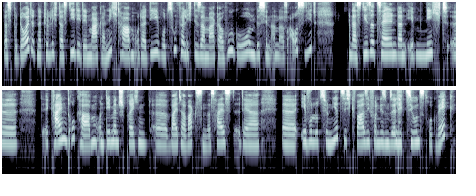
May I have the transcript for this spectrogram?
Das bedeutet natürlich, dass die, die den Marker nicht haben oder die, wo zufällig dieser Marker Hugo ein bisschen anders aussieht, dass diese Zellen dann eben nicht äh, keinen Druck haben und dementsprechend äh, weiter wachsen. Das heißt, der äh, evolutioniert sich quasi von diesem Selektionsdruck weg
